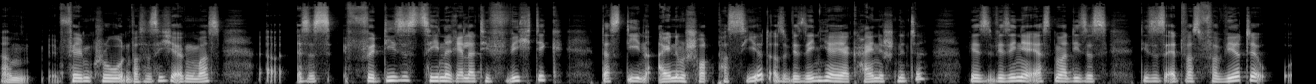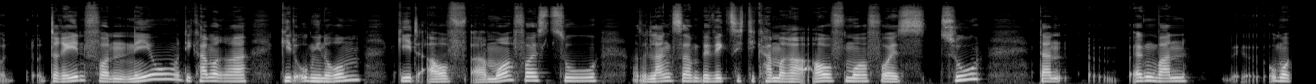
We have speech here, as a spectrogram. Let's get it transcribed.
ähm, Filmcrew und was weiß ich irgendwas. Äh, Es ist für diese Szene relativ wichtig, dass die in einem Shot passiert. Also wir sehen hier ja keine Schnitte. Wir, wir sehen ja erstmal dieses, dieses etwas verwirrte Drehen von Neo. Die Kamera geht um ihn rum, geht auf äh, Morpheus zu. Also langsam bewegt sich die Kamera auf Morpheus zu. Dann äh, irgendwann um,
